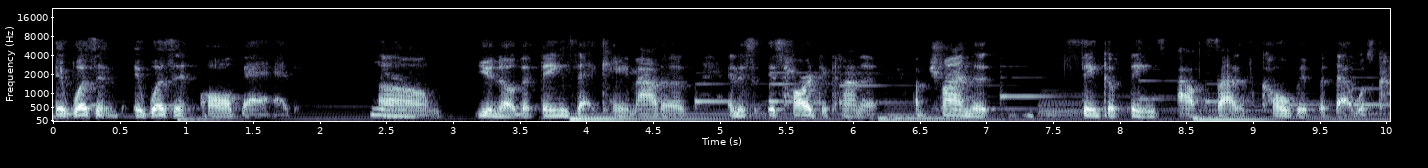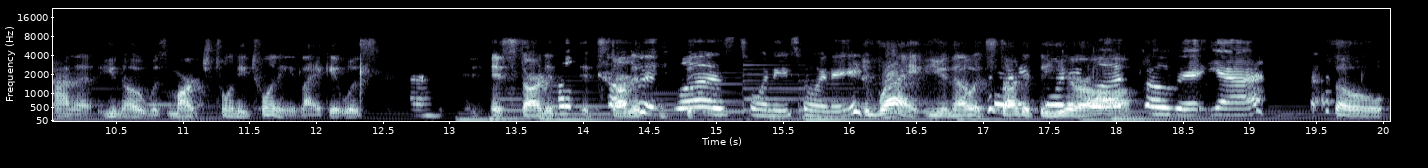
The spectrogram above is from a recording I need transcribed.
it wasn't it wasn't all bad. Yeah. Um, you know the things that came out of, and it's it's hard to kind of. I'm trying to think of things outside of COVID, but that was kind of, you know, it was March 2020. Like it was, it started, it started. COVID was 2020. Right. You know, it started the year off. COVID. Yeah. so,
